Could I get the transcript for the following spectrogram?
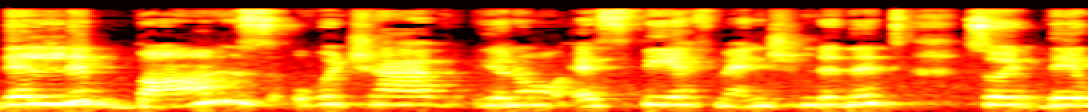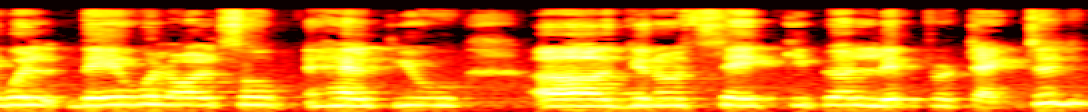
Their lip balms which have you know spf mentioned in it so they will they will also help you uh, you know say keep your lip protected.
